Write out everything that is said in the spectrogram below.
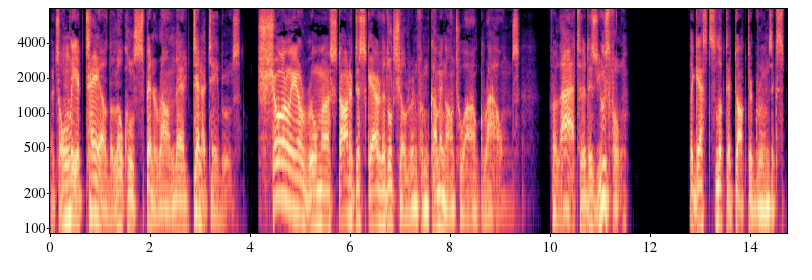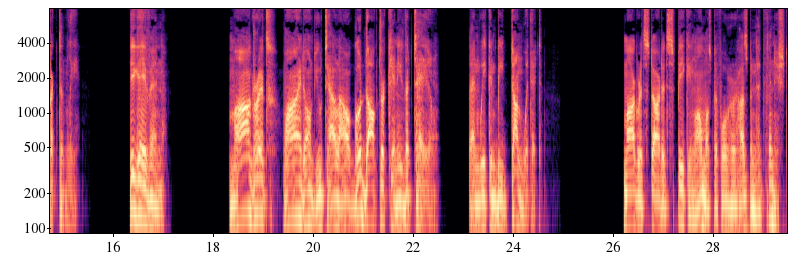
It's only a tale the locals spin around their dinner tables. Surely a rumor started to scare little children from coming onto our grounds. For that it is useful. The guests looked at Dr. Grooms expectantly. He gave in. Margaret, why don't you tell our good Dr. Kinney the tale? Then we can be done with it. Margaret started speaking almost before her husband had finished.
